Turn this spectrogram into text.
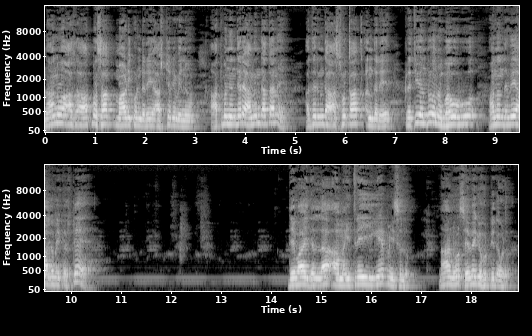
ನಾನು ಆತ್ಮಸಾತ್ ಮಾಡಿಕೊಂಡರೆ ಆಶ್ಚರ್ಯವೇನು? ಆತ್ಮನೆಂದರೆ ಆನಂದ ತಾನೆ. ಅದರಿಂದ ಆಸ್ಮತಾತ್ ಅಂದರೆ ಪ್ರತಿಯೊಂದು ಅನುಭವವೂ ಆನಂದವೇ ಆಗಬೇಕಷ್ಟೇ. ದೇವ, ಇದೆಲ್ಲ ಆ ಮೈತ್ರೇಯಿಗೆ ಮೀಸಲು. ನಾನು ಸೇವೆಗೆ ಹುಟ್ಟಿದವಳು.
